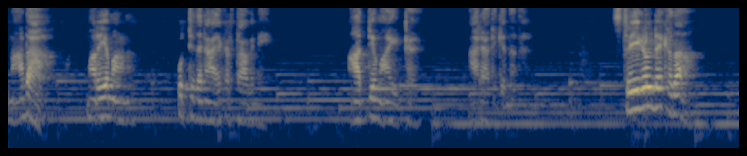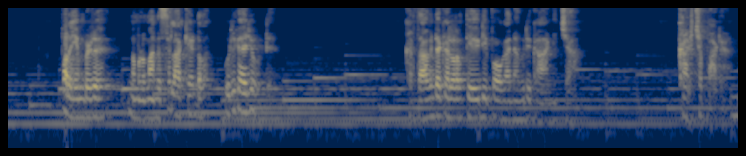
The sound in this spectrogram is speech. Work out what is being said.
നാദ മറിയമാണ് ഉത്തിതനായ കർത്താവിനെ ആദ്യമായിട്ട് ആരാധിക്കുന്നത്. സ്ത്രീകളുടെ കഥ പറയുമ്പോൾ നമ്മൾ മനസ്സിലാക്കേണ്ട ഒരു കാര്യമുണ്ട്. കർത്താവിന്റെ കലർ തേടി പോകാൻ അവർ കാണിച്ച കാഴ്ചപ്പാട്.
